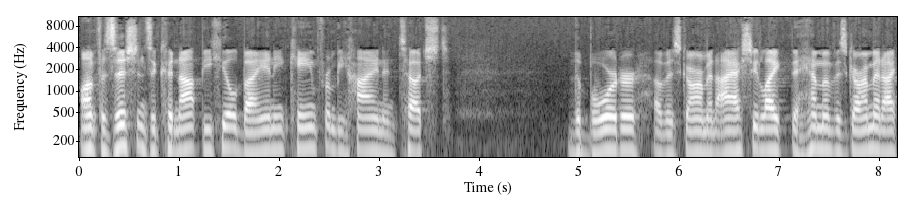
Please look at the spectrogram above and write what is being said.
on physicians and could not be healed by any, came from behind and touched the border of his garment. I actually like the hem of his garment. I,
